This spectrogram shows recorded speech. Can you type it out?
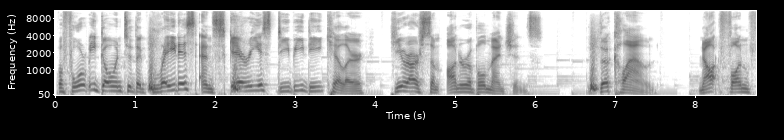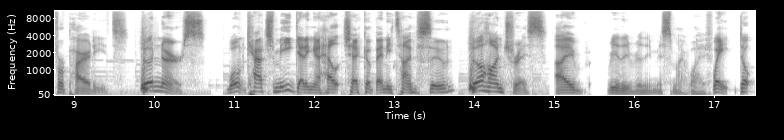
Before we go into the greatest and scariest DBD killer, here are some honorable mentions. The Clown. Not fun for parties. The nurse. Won't catch me getting a health checkup anytime soon. The huntress. I really, really miss my wife. Wait, don't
